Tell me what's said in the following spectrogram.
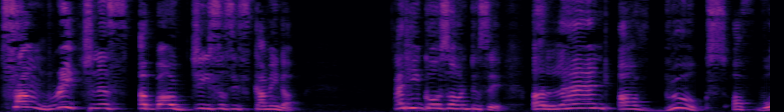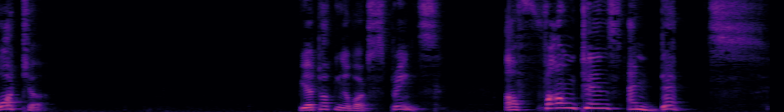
Some richness about Jesus is coming up. And he goes on to say, a land of brooks of water. We are talking about springs, of fountains and depths.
